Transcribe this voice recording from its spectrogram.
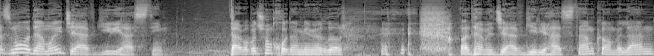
از ما آدمای جوگیری هستیم. در واقع چون خودم یه مقدار آدم جوگیری هستم کاملا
